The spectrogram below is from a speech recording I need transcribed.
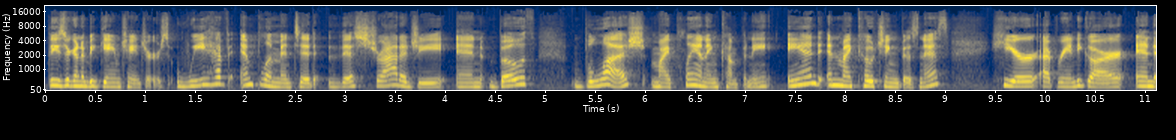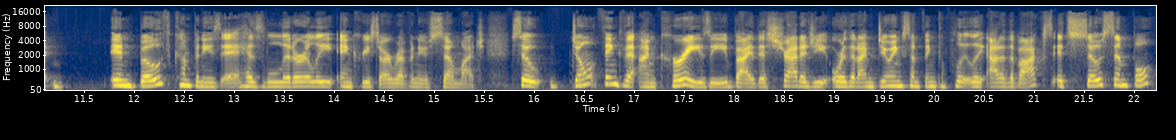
these are going to be game changers. We have implemented this strategy in both Blush, my planning company, and in my coaching business here at Brandy Gar. And in both companies, it has literally increased our revenue so much. So don't think that I'm crazy by this strategy or that I'm doing something completely out of the box. It's so simple.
